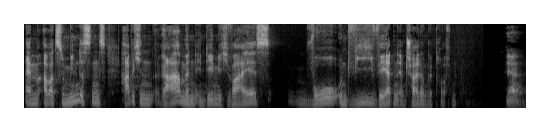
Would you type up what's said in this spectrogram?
ähm, aber zumindest habe ich einen Rahmen, in dem ich weiß, wo und wie werden Entscheidungen getroffen. Ja,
